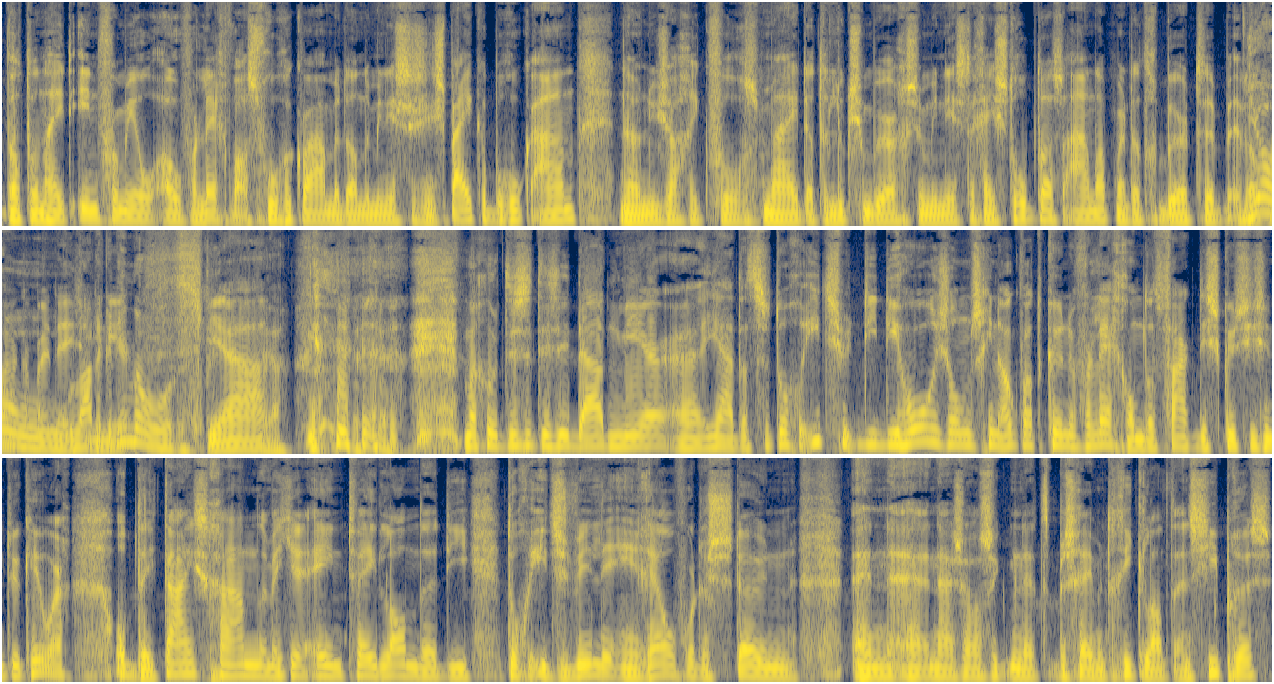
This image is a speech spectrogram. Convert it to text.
wat dan heet informeel overleg was. Vroeger kwamen dan de ministers in spijkerbroek aan. Nou, nu zag ik volgens mij dat de Luxemburgse minister geen stropdas aan had, maar dat gebeurt uh, wel Yo, vaker bij deze laat meneer. ik het niet meer horen. Ja. ja. maar goed, dus het is inderdaad meer uh, ja, dat ze toch iets die, die horizon misschien ook wat kunnen verleggen, omdat vaak discussies natuurlijk heel erg op details gaan. Weet je, één, twee landen die toch iets willen in ruil voor de steun. En uh, nou, zoals ik net beschreef met Griekenland en Cyprus.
